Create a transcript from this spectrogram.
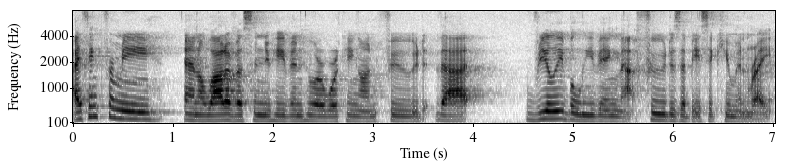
I think for me and a lot of us in New Haven who are working on food, that really believing that food is a basic human right.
